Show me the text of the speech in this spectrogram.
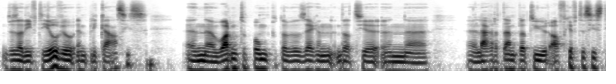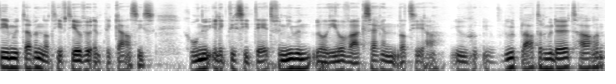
Dus dat heeft heel veel implicaties. Een uh, warmtepomp, dat wil zeggen dat je een uh, lagere temperatuur afgiftesysteem moet hebben. Dat heeft heel veel implicaties. Gewoon je elektriciteit vernieuwen wil heel vaak zeggen dat je ja, je, je moet uithalen.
